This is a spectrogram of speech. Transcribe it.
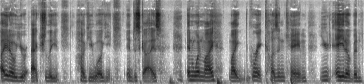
I know you're actually Huggy Wuggy in disguise. And when my my great cousin came, you ate him and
